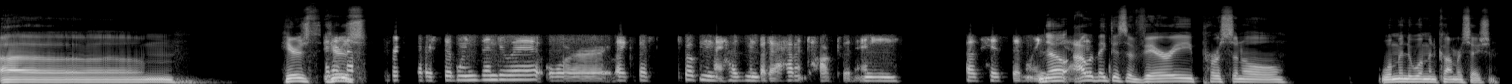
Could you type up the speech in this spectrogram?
Um, here's I don't know here's if other siblings into it, or like I've spoken to my husband, but I haven't talked with any of his siblings. no. yet. I would make this a very personal, woman to woman conversation.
